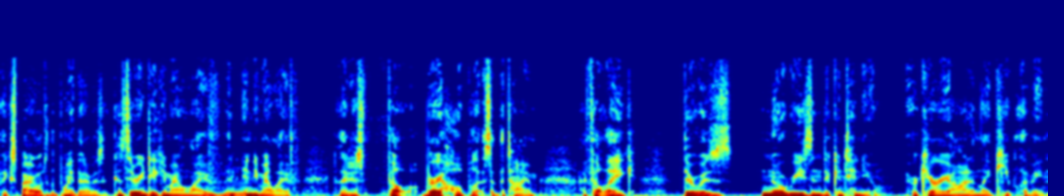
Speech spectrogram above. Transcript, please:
like spiral to the point that I was considering taking my own life and mm-hmm. ending my life because I just felt very hopeless at the time. I felt like there was no reason to continue or carry on and like keep living.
